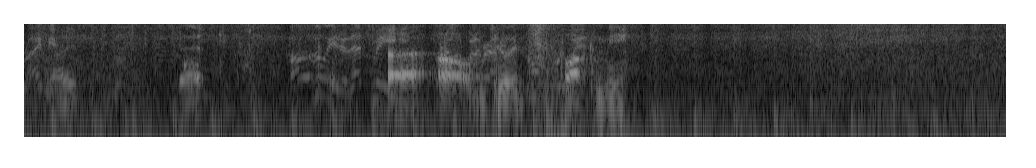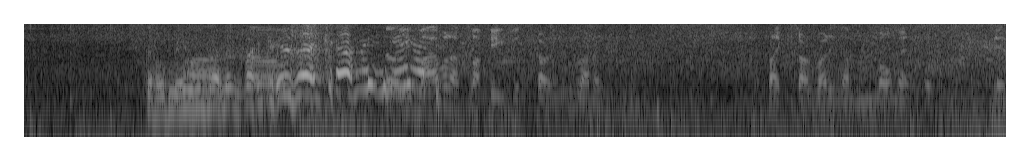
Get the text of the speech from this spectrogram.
Right. That. Uh, oh, good. Fuck me. So many motherfuckers are coming So you here. might wanna fucking just start running. Like start running the moment it, it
